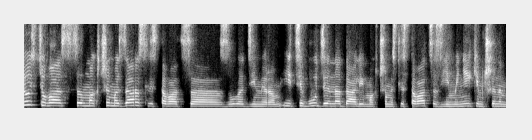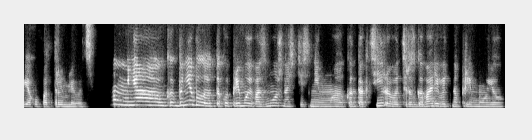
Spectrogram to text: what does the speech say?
ёсць у вас магчымасць зараз ліставацца з владимиром і ці будзе надалей магчымасць ліставацца з ім і нейкім чынам яго падтрымліваць Ну, у меня как бы не было такой прямой возможности с ним э, контактировать, разговаривать напрямую.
